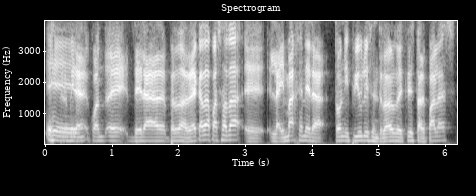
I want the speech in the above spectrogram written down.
Pero Eh, mira, cuando, eh, de la, perdona, de la década pasada, eh, la imagen era Tony Pulis, entrenador del Crystal Palace,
